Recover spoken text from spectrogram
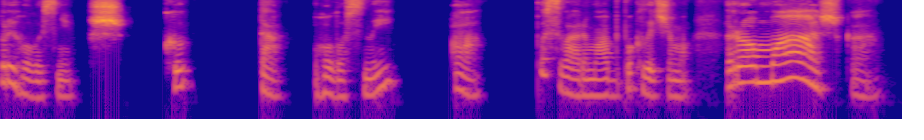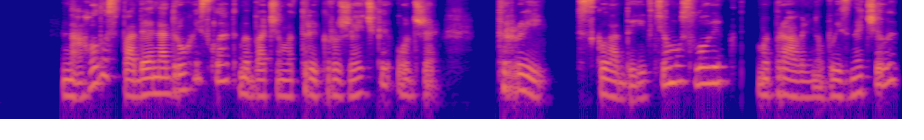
приголосні Ш, К. Та голосний А. Посваримо або покличемо. Ромашка. Наголос падає на другий склад. Ми бачимо три кружечки, отже, три склади в цьому слові ми правильно визначили.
